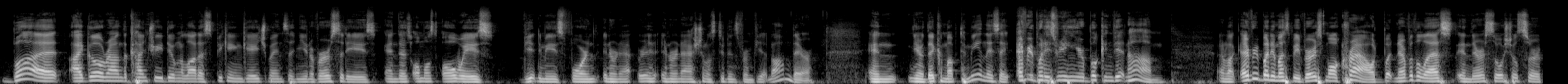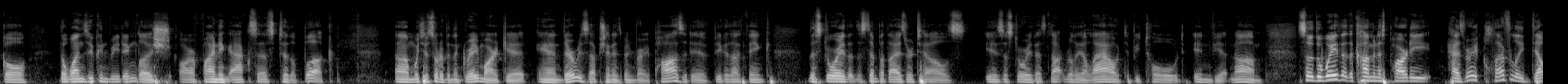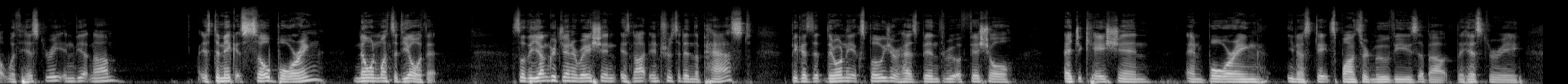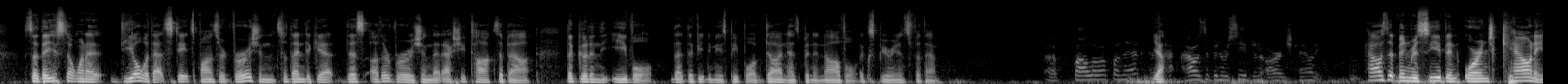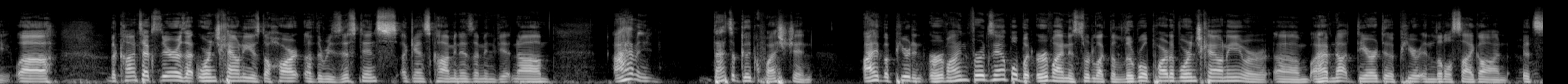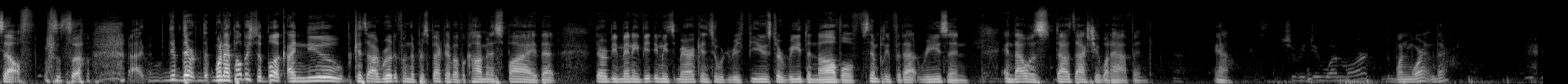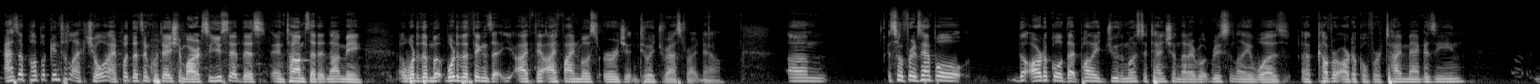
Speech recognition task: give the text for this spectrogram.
But I go around the country doing a lot of speaking engagements in universities, and there's almost always Vietnamese foreign interna- international students from Vietnam there. And you know, they come up to me and they say, "Everybody's reading your book in Vietnam." And I'm like, everybody must be a very small crowd, but nevertheless, in their social circle, the ones who can read English are finding access to the book um, which is sort of in the gray market, and their reception has been very positive because I think the story that the sympathizer tells is a story that's not really allowed to be told in Vietnam. So the way that the Communist Party has very cleverly dealt with history in Vietnam is to make it so boring, no one wants to deal with it. So the younger generation is not interested in the past because their only exposure has been through official education and boring, you know, state-sponsored movies about the history. So they just don't want to deal with that state sponsored version. So then to get this other version that actually talks about the good and the evil that the Vietnamese people have done has been a novel experience for them. Uh, follow up on that? Yeah. How has it been received in Orange County? How has it been received in Orange County? Uh, the context there is that Orange County is the heart of the resistance against communism in Vietnam. I haven't, that's a good question. I've appeared in Irvine, for example, but Irvine is sort of like the liberal part of Orange County, or um, I have not dared to appear in Little Saigon itself. so, uh, there, when I published the book, I knew because I wrote it from the perspective of a communist spy that there would be many Vietnamese Americans who would refuse to read the novel simply for that reason, and that was that was actually what happened. Yeah. Should we do one more? One more in there. As a public intellectual, I put this in quotation marks. So you said this, and Tom said it, not me. Uh, what are the what are the things that I, th- I find most urgent to address right now? Um, so, for example, the article that probably drew the most attention that I wrote recently was a cover article for Time Magazine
